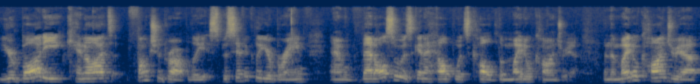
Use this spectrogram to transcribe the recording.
your body cannot function properly, specifically your brain, and that also is going to help what's called the mitochondria. And the mitochondria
